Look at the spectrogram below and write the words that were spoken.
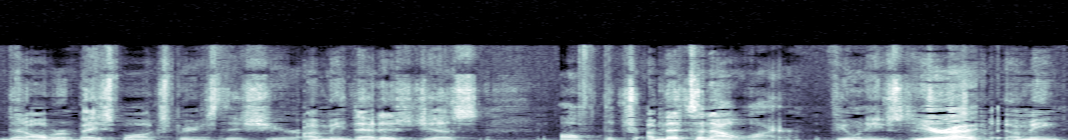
that Auburn baseball experienced this year, I mean, that is just off the, tr- I mean, that's an outlier if you want to use You're right. I mean,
